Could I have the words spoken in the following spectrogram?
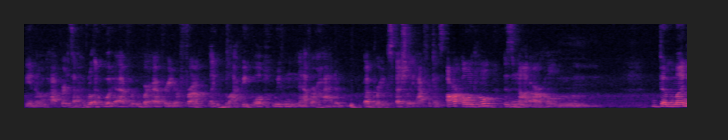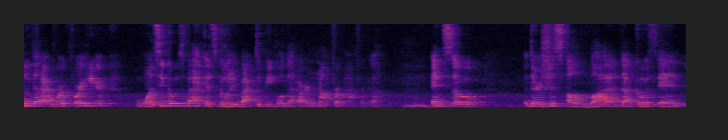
you know apartheid like whatever wherever you're from like black people we've never had a, a break especially africans our own home is not our home mm. the money that i work for here once it goes back it's going back to people that are not from africa. And so there's just a lot that goes in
